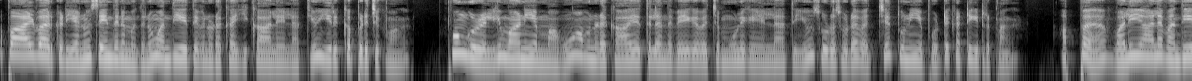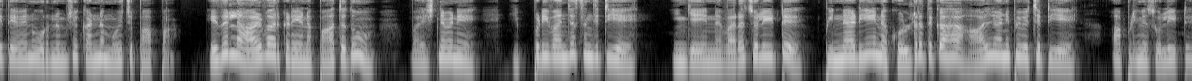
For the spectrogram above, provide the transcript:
அப்போ ஆழ்வார்க்கடியானும் சேந்தனமுதனும் வந்தியத்தேவனோட கை காலை எல்லாத்தையும் இருக்க பிடிச்சிக்குவாங்க. பூங்குழலியும் வாணியம்மாவும் அவனோட காயத்தில் அந்த வேக வச்ச மூலிகை எல்லாத்தையும் சுட சுட வச்சு துணியை போட்டு கட்டிக்கிட்டு இருப்பாங்க. அப்போ வழியால் வந்தியத்தேவன் ஒரு நிமிஷம் கண்ணை முழிச்சு பார்ப்பான். எதிரில் ஆழ்வார்க்கடையனை பார்த்ததும் வைஷ்ணவனே இப்படி வஞ்சம் செஞ்சிட்டியே. இங்கே என்ன வர சொல்லிட்டு பின்னாடியே என்னை கொல்றதுக்காக ஆள் அனுப்பி வச்சிட்டியே அப்படின்னு சொல்லிட்டு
